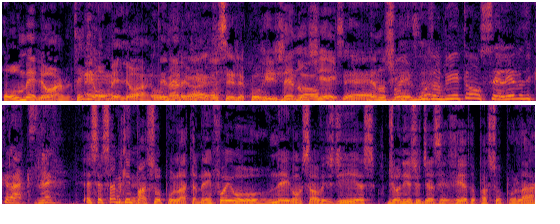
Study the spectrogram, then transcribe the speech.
ou melhor, não tem que ir ou melhor, não Ou tem nada melhor, ou seja, corrigindo. Denunciei, algo que- é, denunciei. Mas exato. Moçambique, então, é um celeiro de craques, né? É, Você sabe quem passou por lá também? Foi o Ney Gonçalves Dias, Dionísio de Azevedo passou por lá.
